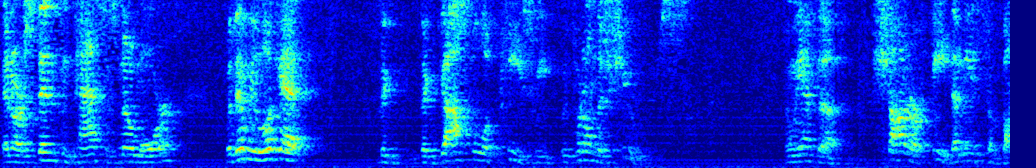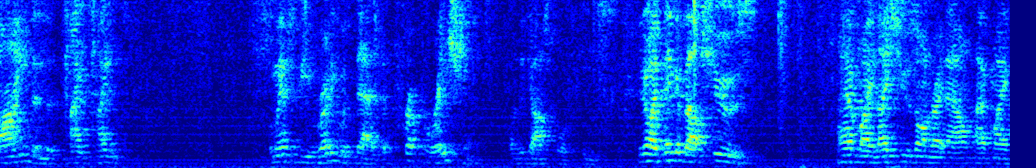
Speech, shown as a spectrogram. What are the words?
and our sins and past is no more. But then we look at the, the gospel of peace. We, we put on the shoes. And we have to shod our feet. That means to bind and to tie tight. And we have to be ready with that, the preparation of the gospel of peace. You know, I think about shoes. I have my nice shoes on right now. I have my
